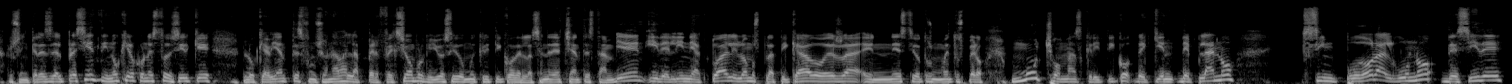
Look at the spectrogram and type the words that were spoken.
a los intereses del presidente. Y no quiero con esto decir que lo que había antes funcionaba a la perfección, porque yo he sido muy crítico de la CNDH antes también y de línea actual, y lo hemos platicado, Esra, en este otros momentos, pero mucho más crítico de quien de plano, sin pudor alguno, decide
